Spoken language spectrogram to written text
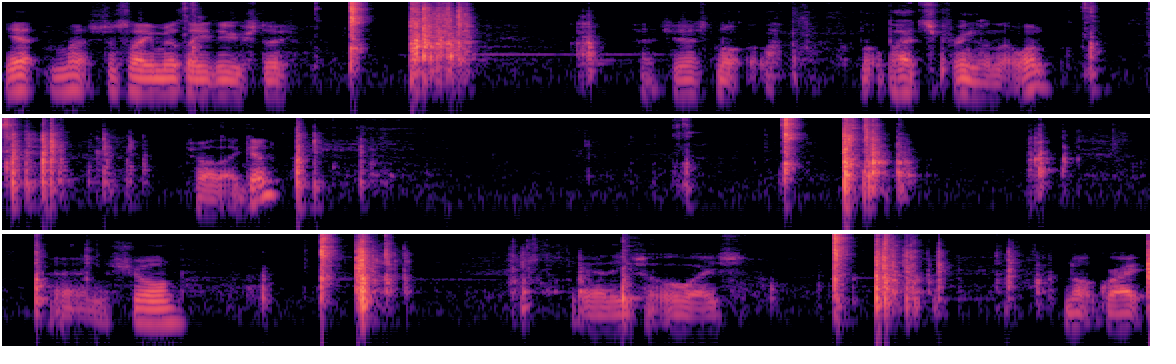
Yep, much the same as they used to. Actually, that's not not a bad spring on that one. Try that again. And Shawn. Yeah, these are always not great.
